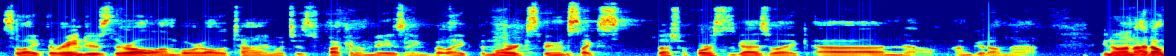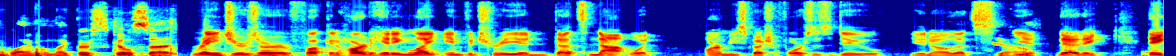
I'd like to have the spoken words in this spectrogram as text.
So like the Rangers, they're all on board all the time, which is fucking amazing. But like the more experienced like special forces guys are like, uh, no, I'm good on that. You know, and I don't blame them. Like their skill set. Rangers are fucking hard hitting light infantry, and that's not what Army Special Forces do. You know, that's yeah, yeah they they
